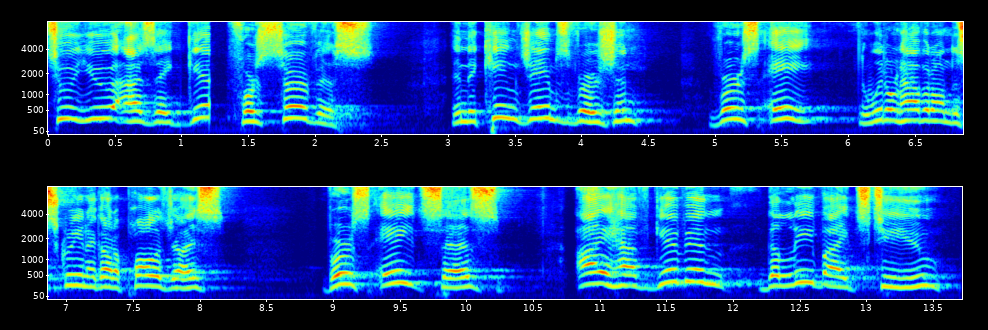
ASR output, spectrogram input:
to you as a gift for service. In the King James Version, verse 8, and we don't have it on the screen, I got to apologize. Verse 8 says, I have given the Levites to you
